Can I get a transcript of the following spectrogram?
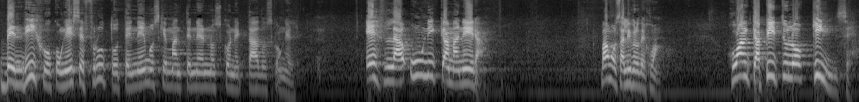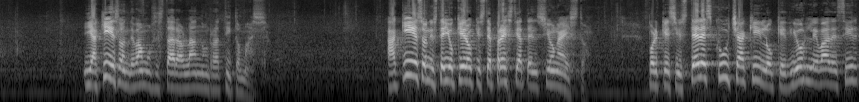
bendijo con ese fruto, tenemos que mantenernos conectados con Él. Es la única manera. Vamos al libro de Juan. Juan capítulo 15. Y aquí es donde vamos a estar hablando un ratito más. Aquí es donde usted yo quiero que usted preste atención a esto. Porque si usted escucha aquí lo que Dios le va a decir,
